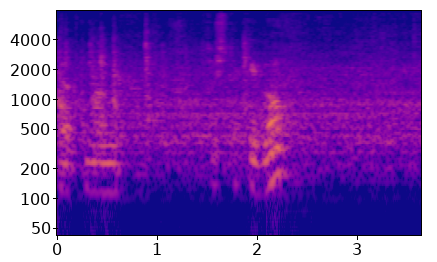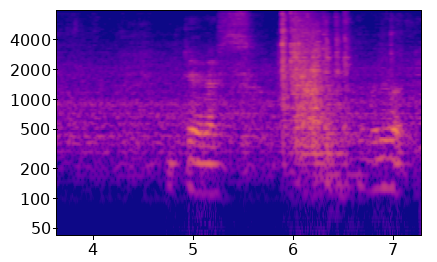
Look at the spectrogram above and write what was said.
Tak, mamy coś takiego. I teraz odwrotnie.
